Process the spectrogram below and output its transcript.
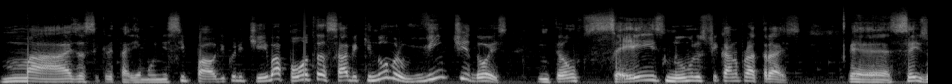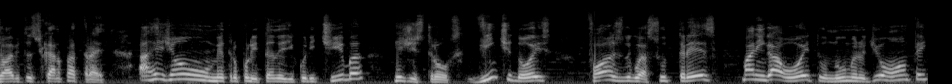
Mas a Secretaria Municipal de Curitiba aponta, sabe que número? 22. Então, seis números ficaram para trás. É, seis óbitos ficaram para trás. A região metropolitana de Curitiba registrou 22, Foz do Iguaçu 13, Maringá 8, o número de ontem,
